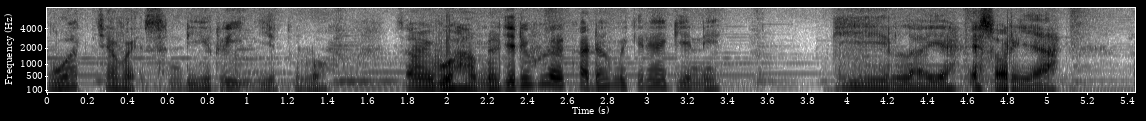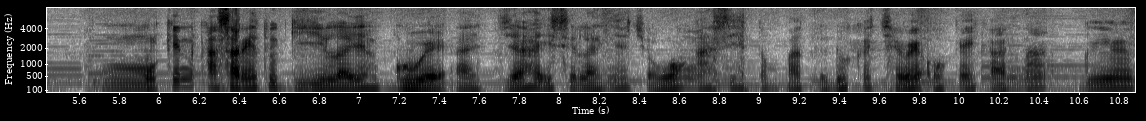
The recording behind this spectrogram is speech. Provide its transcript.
buat cewek sendiri gitu loh sama ibu hamil jadi gue kadang mikirnya gini gila ya eh sorry ya mungkin kasarnya itu gila ya gue aja istilahnya cowok ngasih tempat duduk ke cewek oke karena gue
